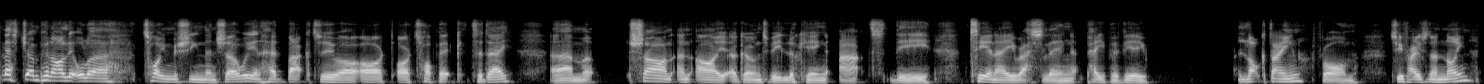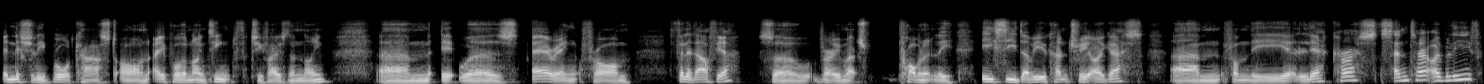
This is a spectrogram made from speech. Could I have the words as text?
let's jump in our little uh, time machine then, shall we, and head back to our our, our topic today. Um, Shann and I are going to be looking at the TNA Wrestling pay per view Lockdown from 2009, initially broadcast on April the 19th, 2009. Um, it was airing from Philadelphia, so very much prominently ECW country, I guess, um, from the Liacouras Center, I believe,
